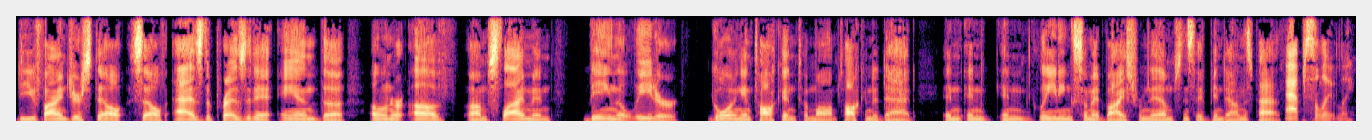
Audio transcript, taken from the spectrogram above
Do you find yourself as the president and the owner of um, Slyman being the leader, going and talking to mom, talking to dad, and, and, and gleaning some advice from them since they've been down this path? Absolutely.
